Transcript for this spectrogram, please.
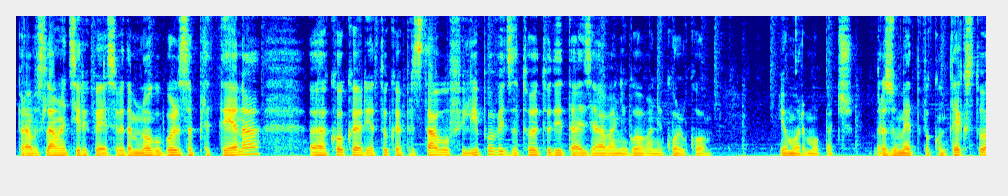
pravoslavne cerkve je seveda mnogo bolj zapletena, kot je tukaj predstavil Filipovič, zato je tudi ta izjava njegova nekoliko, jo moramo pač razumeti v kontekstu,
